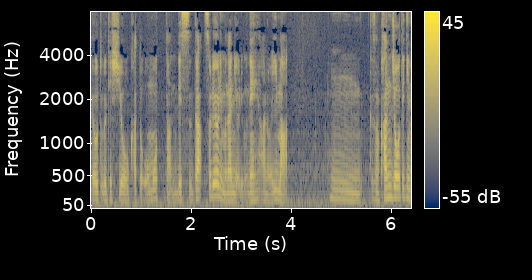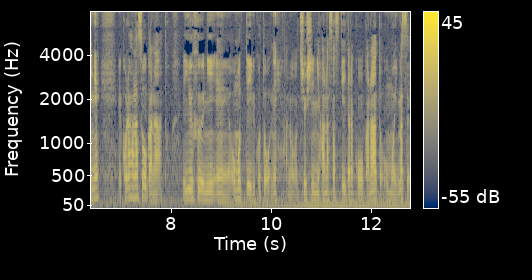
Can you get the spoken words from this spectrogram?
お届けしようかと思ったんですが、それよりも何よりもね、あの、今、うん、その感情的にね、これ話そうかなというふうに、えー、思っていることをね、あの、中心に話させていただこうかなと思います。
